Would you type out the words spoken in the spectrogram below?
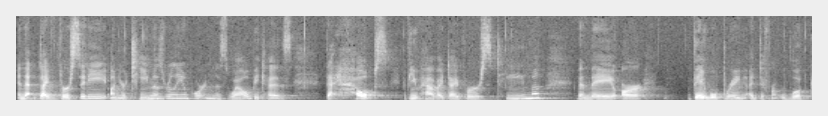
And that diversity on your team is really important as well because that helps. If you have a diverse team, then they are they will bring a different look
